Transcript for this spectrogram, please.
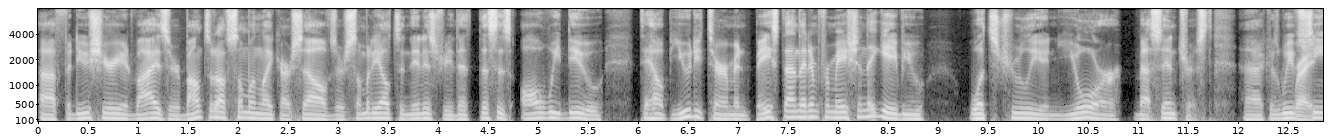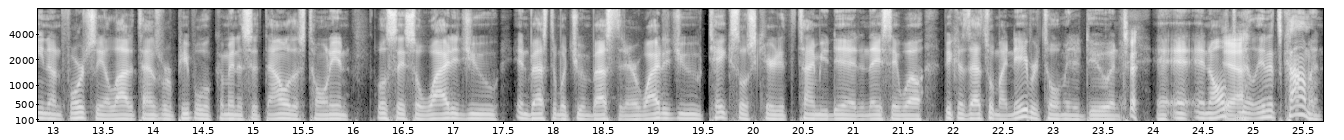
uh, fiduciary advisor, bounce it off someone like ourselves or somebody else in the industry that this is all we do to help you determine based on that information they gave you what's truly in your best interest. Because uh, we've right. seen, unfortunately, a lot of times where people will come in and sit down with us, Tony, and we'll say, So, why did you invest in what you invested in? Or why did you take Social Security at the time you did? And they say, Well, because that's what my neighbor told me to do. And, and, and, ultimately, yeah. and it's common,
